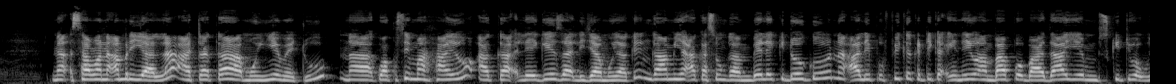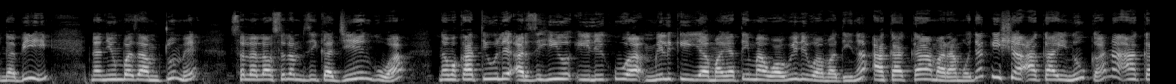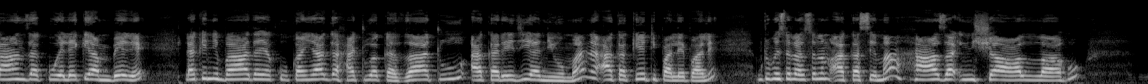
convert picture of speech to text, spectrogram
na sawa na amri ya allah atakaa mwenyewe tu. Na kwa kusema hayo akalegeza lijamu yake ngamia akasonga mbele kidogo na alipofika katika eneo ambapo baadaye msikiti wa unabii na nyumba za mtume salaa salam zikajengwa na wakati ule ardhi hiyo ilikuwa milki ya mayatima wawili wa madina akakaa mara moja kisha akainuka na akaanza kuelekea mbele. Lakini baada ya kukanyaga hatua kadhaa tu akarejea nyuma na akaketi pale pale. Mtume saa salam akasema haza inshaallahu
